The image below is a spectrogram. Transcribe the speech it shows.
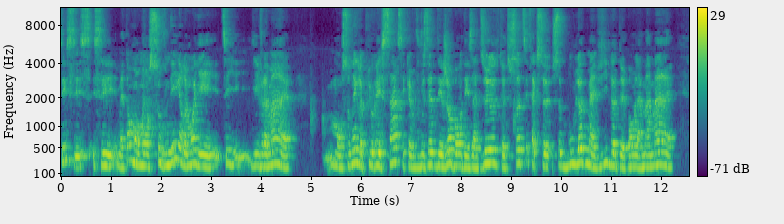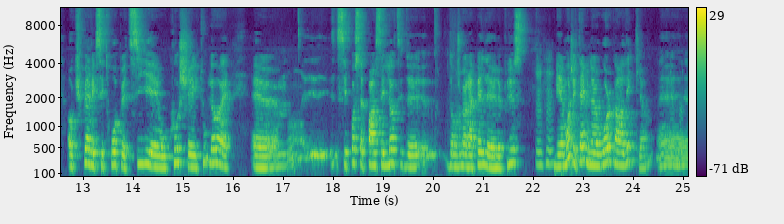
Tu sais, c'est, mettons, mon, mon souvenir, là, moi, il est, tu sais, il est vraiment, euh, mon souvenir le plus récent, c'est que vous êtes déjà, bon, des adultes, tout ça, tu sais, fait que ce, ce bout-là de ma vie, là, de, bon, la maman, occupée avec ses trois petits euh, aux couches et tout, là, euh, euh, c'est pas ce passé-là de, dont je me rappelle le, plus. Mm-hmm. Mais moi, j'étais une workaholic, là. Euh,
